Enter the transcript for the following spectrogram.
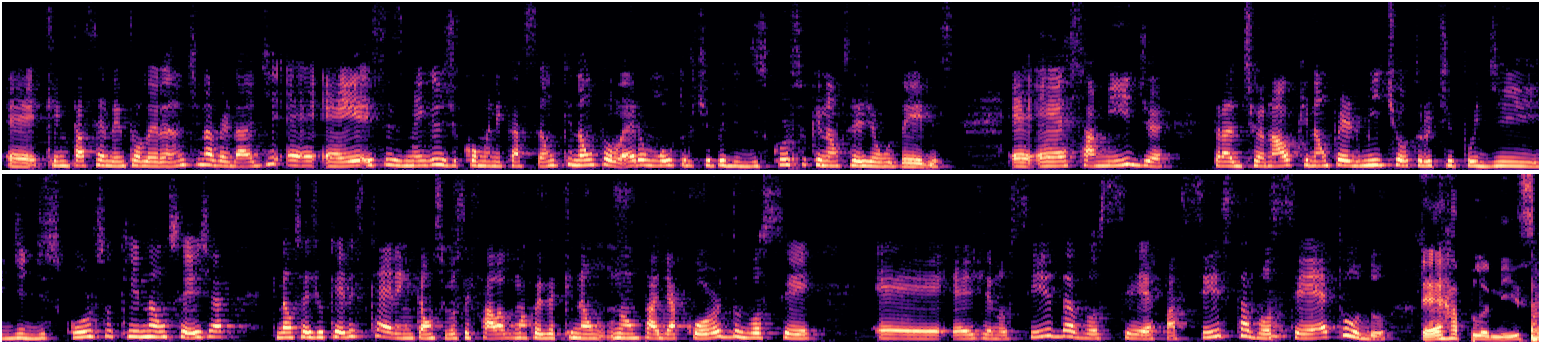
É, quem tá sendo intolerante, na verdade, é, é, esses meios de comunicação que não toleram outro tipo de discurso que não seja o deles. É, é essa mídia tradicional que não permite outro tipo de, de discurso que não seja que não seja o que eles querem. Então, se você fala alguma coisa que não, não tá de acordo, você é, é genocida, você é fascista, você é tudo. Terraplanista.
